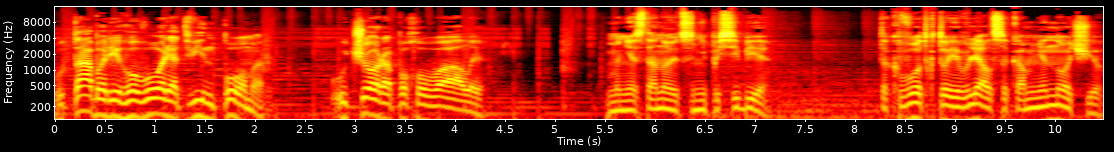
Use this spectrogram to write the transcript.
У таборі говорят, він помер. Учора поховали. Мне становится не по себе. Так вот, кто являлся ко мне ночью,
